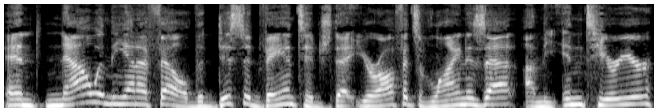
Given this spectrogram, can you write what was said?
And now in the NFL, the disadvantage that your offensive line is at on the interior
